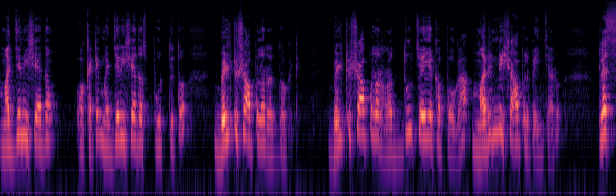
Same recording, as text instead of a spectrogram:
మద్య నిషేధం ఒకటి మద్య నిషేధ స్ఫూర్తితో బెల్ట్ షాపుల రద్దు ఒకటి. బెల్ట్ షాపుల రద్దు చేయకపోగా మరిన్ని షాపులు పెంచారు ప్లస్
